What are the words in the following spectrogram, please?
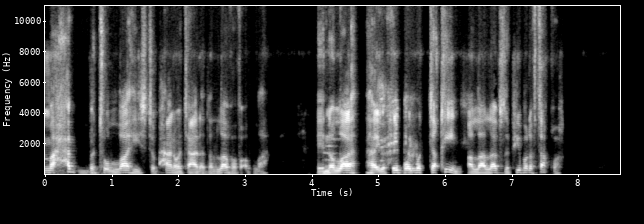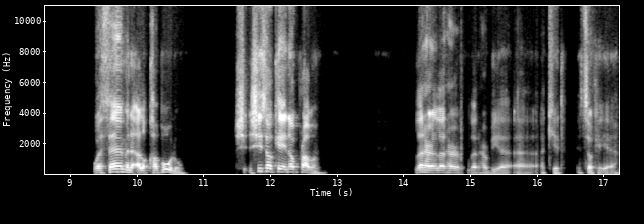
محبة الله سبحانه وتعالى, the love of Allah. إن الله يحب المتقين. Allah loves the people of taqwa. وثامن القبول. She's okay, no problem. Let her, let her, let her be a, a, a kid. It's okay, yeah.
